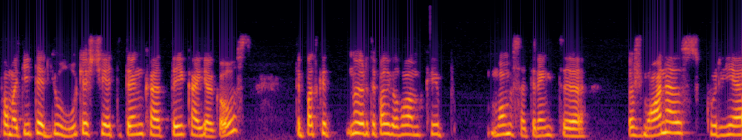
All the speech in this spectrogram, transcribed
pamatyti, ar jų lūkesčiai atitinka tai, ką jie gaus taip pat, kad, nu, ir taip pat galvojam, kaip mums atrinkti žmonės, kurie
